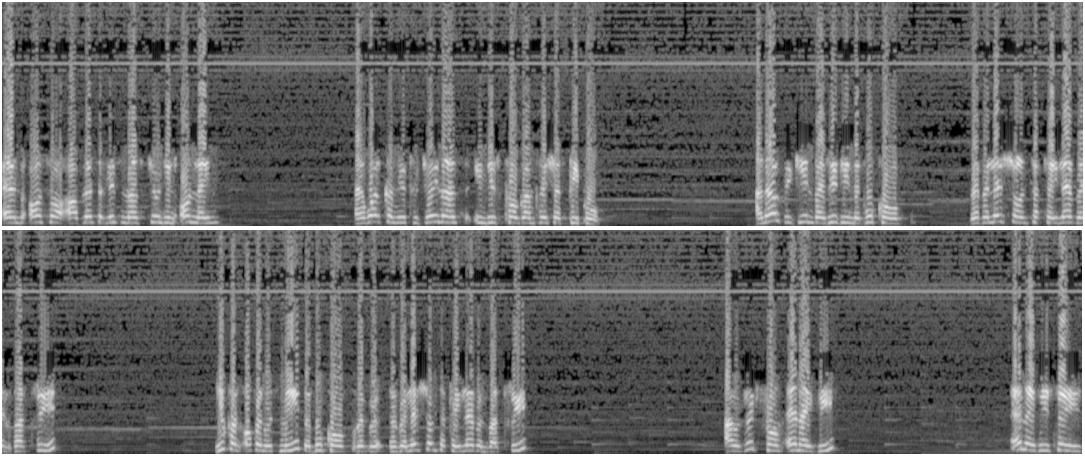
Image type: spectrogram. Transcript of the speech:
and also our blessed listeners tuned in online. I welcome you to join us in this program, Precious People. And I'll begin by reading the book of Revelation, chapter 11, verse 3. You can open with me the book of Revelation, chapter 11, verse 3. I'll read from NIV. NIV says,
